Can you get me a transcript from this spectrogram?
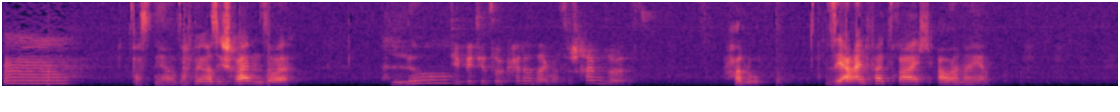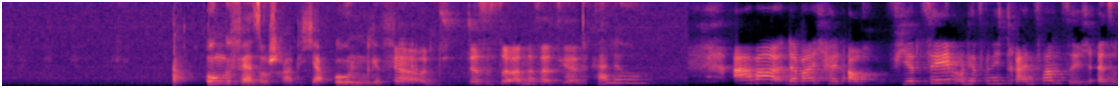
Mm, was, ja, sag mir, was ich schreiben soll. Hallo? Die wird jetzt wohl keiner sagen, was du schreiben sollst. Hallo. Sehr einfallsreich, aber naja. Ungefähr so schreibe ich, ja, ungefähr. Ja, und das ist so anders als jetzt. Hallo. Aber da war ich halt auch 14 und jetzt bin ich 23. Also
